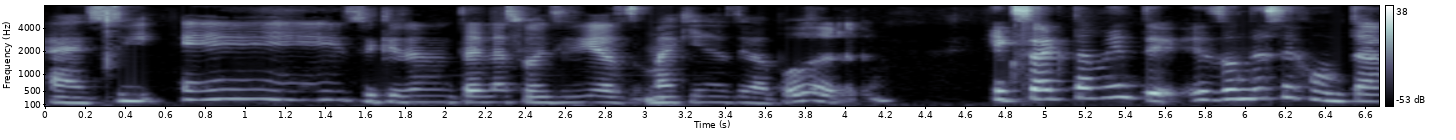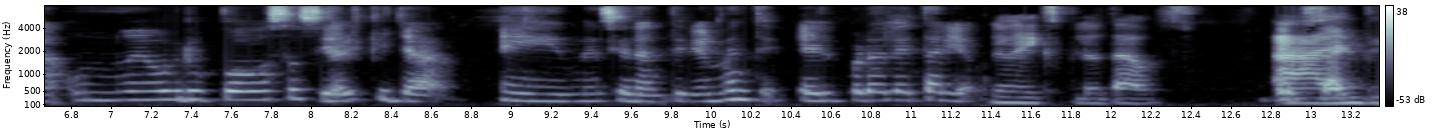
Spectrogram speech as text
Así es, se quedan en las famosas máquinas de vapor. Exactamente, es donde se junta un nuevo grupo social que ya eh, mencioné anteriormente, el proletariado. Los explotados. Exacto,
